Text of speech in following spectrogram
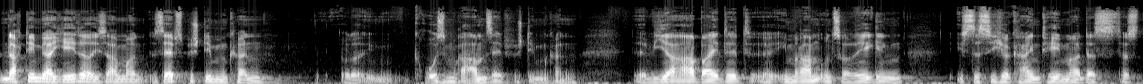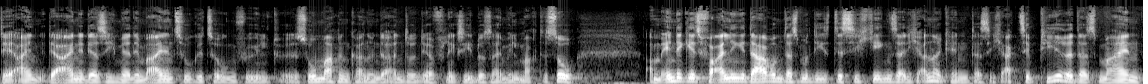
nachdem ja jeder, ich sage mal, selbst bestimmen kann oder im großen Rahmen selbst bestimmen kann, äh, wie er arbeitet äh, im Rahmen unserer Regeln, ist das sicher kein Thema, dass, dass der, ein, der eine, der sich mehr dem einen zugezogen fühlt, äh, so machen kann und der andere, der flexibler sein will, macht es so. Am Ende geht es vor allen Dingen darum, dass man die, das sich gegenseitig anerkennt, dass ich akzeptiere, dass mein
